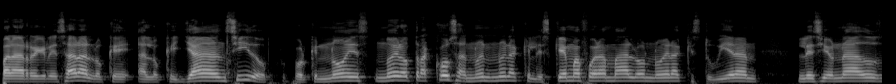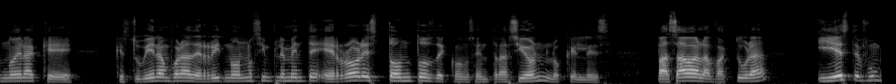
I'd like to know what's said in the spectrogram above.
para regresar a lo que, a lo que ya han sido. Porque no, es, no era otra cosa, no, no era que el esquema fuera malo, no era que estuvieran lesionados, no era que, que estuvieran fuera de ritmo, no simplemente errores tontos de concentración, lo que les pasaba la factura. Y este fue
